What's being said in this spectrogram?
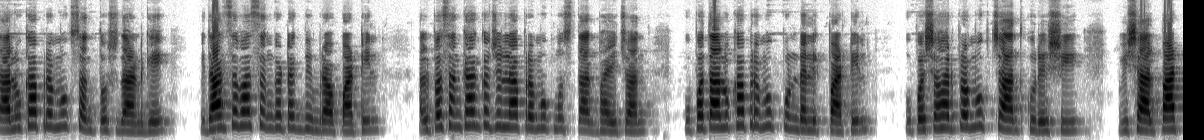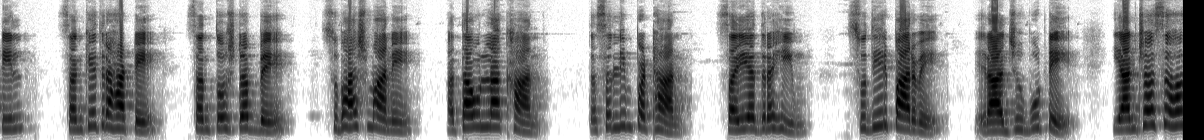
तालुका प्रमुख संतोष दांडगे विधानसभा संघटक भीमराव पाटील अल्पसंख्याक जिल्हा प्रमुख मुस्ताक भाईजान उपतालुका प्रमुख पुंडलिक पाटील उपशहर प्रमुख चांद कुरेशी विशाल पाटील संकेत रहाटे संतोष डब्बे सुभाष माने अताउल्ला खान तसलीम पठाण सय्यद रहीम सुधीर पारवे राजू बुटे यांच्यासह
